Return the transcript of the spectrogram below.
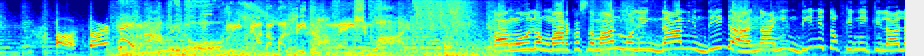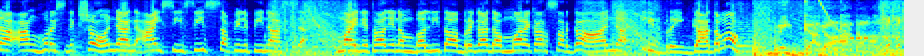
Authority! Rapido! Brigada Balita Nationwide! Pangulong Marcos naman muling nanindigan na hindi nito kinikilala ang jurisdiksyon ng ICC sa Pilipinas. May detalye ng balita Brigada Maricar Sargan, i-brigada mo! Brigada!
